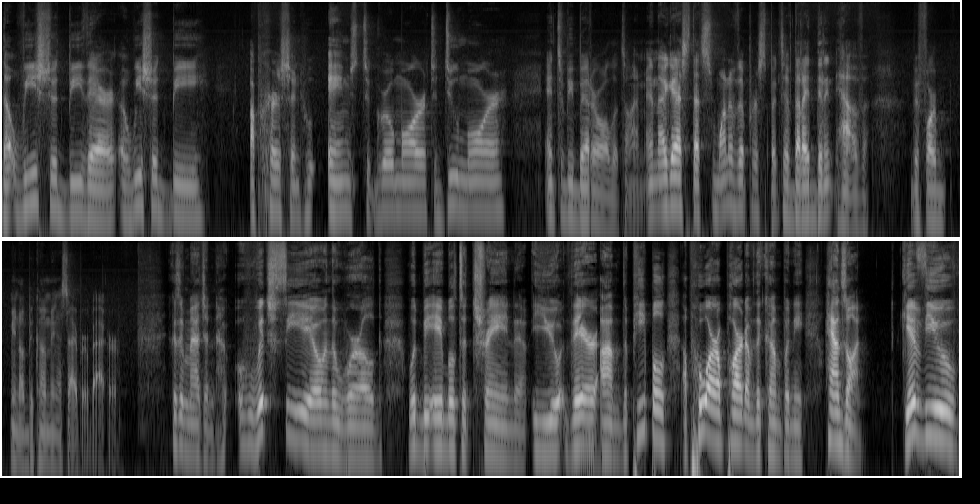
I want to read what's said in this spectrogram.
that we should be there, uh, we should be a person who aims to grow more, to do more, and to be better all the time. And I guess that's one of the perspective that I didn't have before, you know, becoming a cyberbacker. Because imagine which CEO in the world would be able to train you, their um, the people who are a part of the company, hands on, give you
